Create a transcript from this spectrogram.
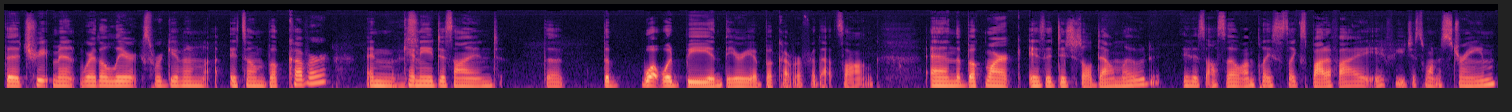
the treatment where the lyrics were given its own book cover. And Kenny designed the the what would be in theory a book cover for that song. And the bookmark is a digital download it is also on places like Spotify if you just want to stream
